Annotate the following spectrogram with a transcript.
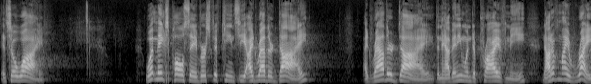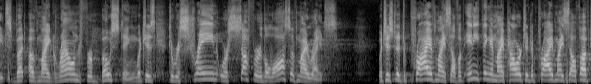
And so, why? What makes Paul say, verse 15, see, I'd rather die, I'd rather die than have anyone deprive me, not of my rights, but of my ground for boasting, which is to restrain or suffer the loss of my rights which is to deprive myself of anything in my power to deprive myself of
